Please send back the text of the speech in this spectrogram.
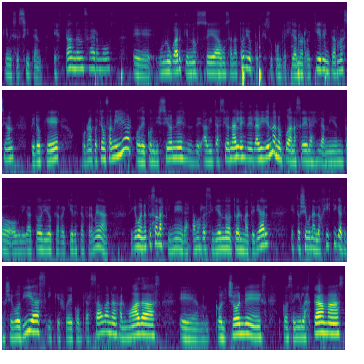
que necesiten, estando enfermos, eh, un lugar que no sea un sanatorio, porque su complejidad no requiere internación, pero que por una cuestión familiar o de condiciones habitacionales de la vivienda no puedan hacer el aislamiento obligatorio que requiere esta enfermedad. Así que bueno, estas son las primeras, estamos recibiendo todo el material. Esto lleva una logística que nos llevó días y que fue comprar sábanas, almohadas, eh, colchones, conseguir las camas,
